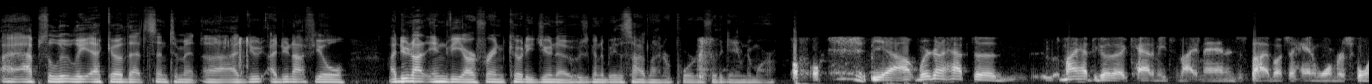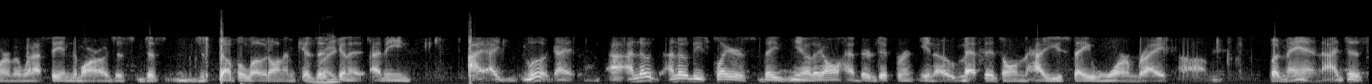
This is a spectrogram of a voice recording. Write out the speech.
I absolutely echo that sentiment. Uh, I do I do not feel I do not envy our friend Cody Juneau, who's going to be the sideline reporter for the game tomorrow. Yeah, we're gonna have to might have to go to the academy tonight, man, and just buy a bunch of hand warmers for him. And when I see him tomorrow, just just just dump a load on him because right. it's gonna. I mean, I, I look, I I know I know these players. They you know they all have their different you know methods on how you stay warm, right? Um, but man, I just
